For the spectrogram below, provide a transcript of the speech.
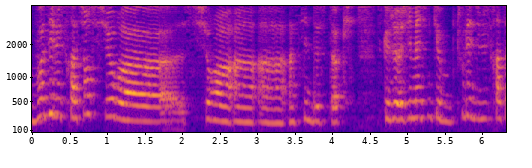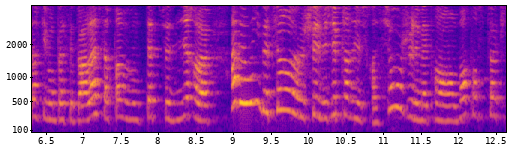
vos illustrations sur, euh, un, site de stock. Parce que j'imagine que tous les illustrateurs qui vont passer par là, certains vont peut-être se dire Ah bah oui, bah tiens, j'ai plein d'illustrations, je vais les mettre en vente en stock.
